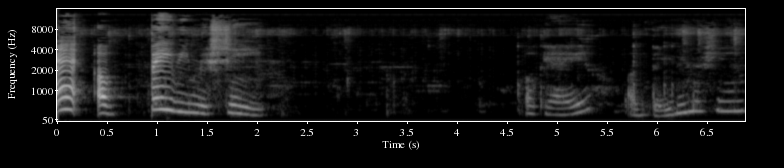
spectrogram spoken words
A, a baby machine. Okay, a baby machine?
